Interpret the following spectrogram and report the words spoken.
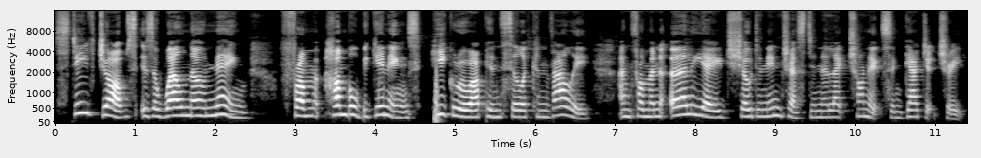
Steve Jobs is a well known name. From humble beginnings, he grew up in Silicon Valley and from an early age showed an interest in electronics and gadgetry.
